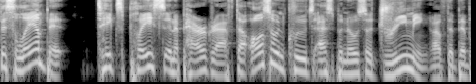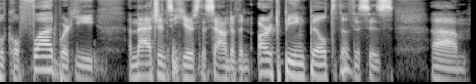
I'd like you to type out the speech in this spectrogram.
this lamb bit takes place in a paragraph that also includes Espinosa dreaming of the biblical flood, where he imagines he hears the sound of an ark being built, though this is um,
